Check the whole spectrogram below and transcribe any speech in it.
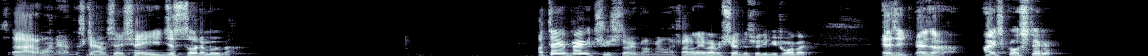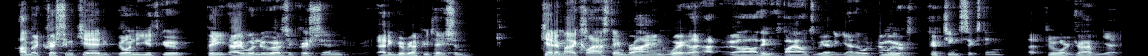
So I don't want to have this conversation. And you just sort of move on. I'll tell you a very true story about my life. I don't think I've ever shared this with you before, but as a, as a high school student, I'm a Christian kid going to youth group. Everyone knew I was a Christian, had a good reputation. Kid in my class named Brian, where uh, I think it was biology we had together, and we were 15, 16, uh, we weren't driving yet.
